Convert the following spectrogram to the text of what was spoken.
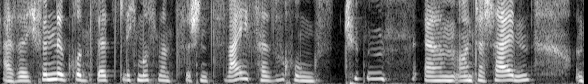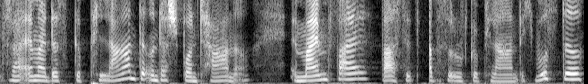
Also ich finde, grundsätzlich muss man zwischen zwei Versuchungstypen ähm, unterscheiden. Und zwar einmal das geplante und das spontane. In meinem Fall war es jetzt absolut geplant. Ich wusste,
